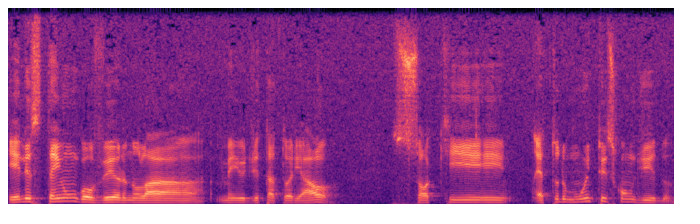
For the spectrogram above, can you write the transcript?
eles têm um governo lá meio ditatorial, só que é tudo muito escondido.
